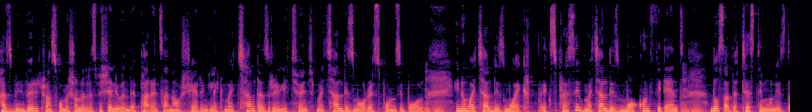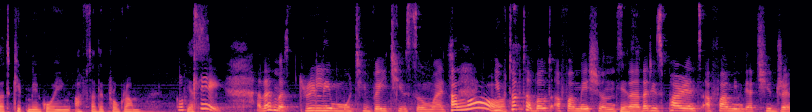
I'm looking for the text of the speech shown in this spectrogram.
has been very transformational, especially when the parents are now sharing, like, my child has really changed, my child is more responsible, you know, my child is more ex- expressive, my child is more confident. Those are the testimonies that keep me going after the program. Yes. Okay, Uh, that must really motivate you so much. A lot. You've talked about affirmations, Yes. Uh, that is parents affirming their children.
